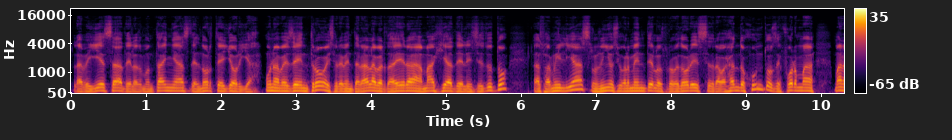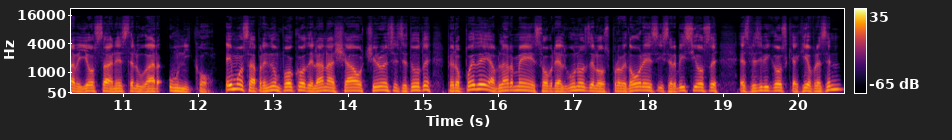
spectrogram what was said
la belleza de las montañas del norte de Georgia. Una vez dentro, experimentará la verdadera magia del instituto. Las familias, los niños igualmente, los proveedores trabajando juntos de forma maravillosa en este lugar único. Hemos aprendido un poco del Anna Shaw Children's Institute, pero ¿puede hablarme sobre algunos de los proveedores y servicios específicos que aquí ofrecen?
